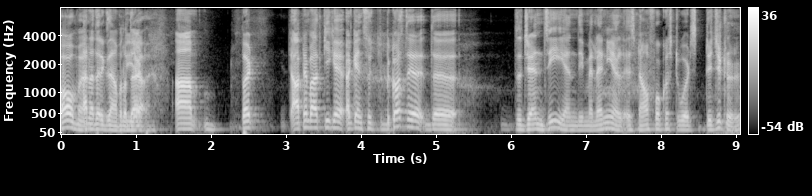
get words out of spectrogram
Oh, man. another example of that. Yeah. Um, but आपने बात की कि again so because the the the Gen Z and the millennial is now focused towards digital.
